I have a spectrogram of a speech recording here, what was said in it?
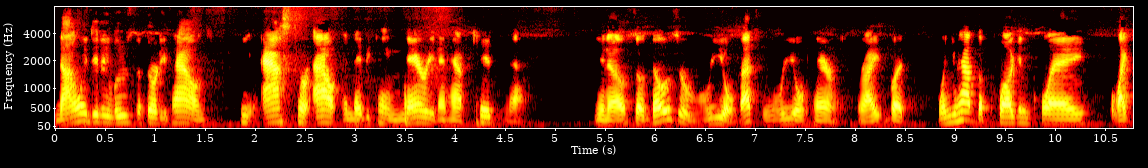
Not only did he lose the 30 pounds, he asked her out and they became married and have kids now. You know, so those are real. That's real caring, right? But when you have the plug and play, like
